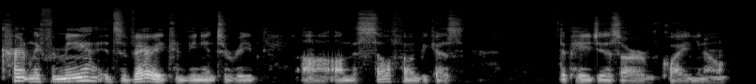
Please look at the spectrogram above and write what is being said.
currently for me, it's very convenient to read uh, on the cell phone because the pages are quite, you know,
